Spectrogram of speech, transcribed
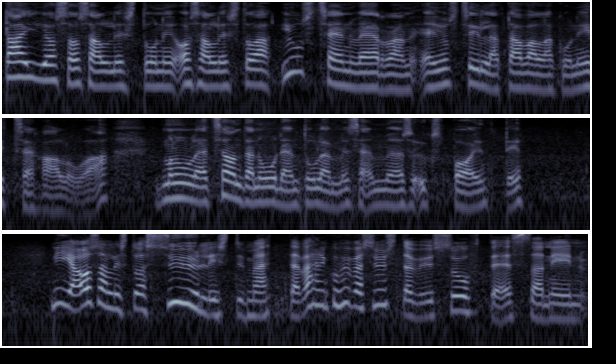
tai jos osallistuu, niin osallistua just sen verran ja just sillä tavalla, kun itse haluaa. Mä luulen, että se on tämän uuden tulemisen myös yksi pointti. Niin ja osallistua syyllistymättä, vähän niin kuin hyvässä ystävyyssuhteessa, niin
